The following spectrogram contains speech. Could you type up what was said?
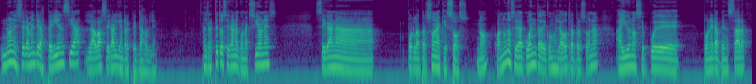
no necesariamente la experiencia la va a hacer alguien respetable. El respeto se gana con acciones, se gana por la persona que sos, ¿no? Cuando uno se da cuenta de cómo es la otra persona, ahí uno se puede poner a pensar,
